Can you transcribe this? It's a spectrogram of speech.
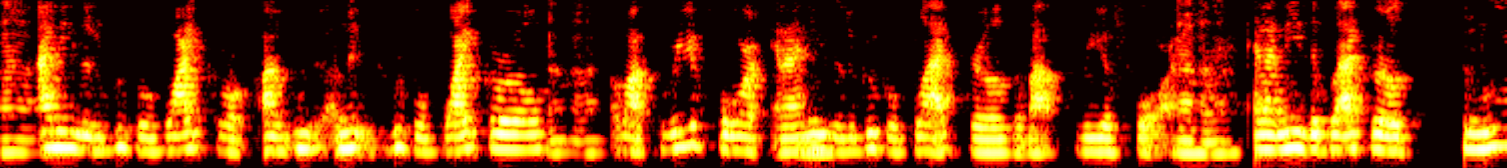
Uh-huh. I needed a group of white girl, a group of white girls, Uh-huh. about three or four, and I needed a group of black girls, about three or four. Uh-huh. And I need the black girls to move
